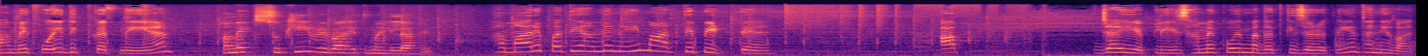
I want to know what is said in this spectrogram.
हमें कोई दिक्कत नहीं है। हम एक सुखी विवाहित महिला हैं। हमारे पति हमें नहीं मारते पीटते हैं। आप जाइए प्लीज़ हमें कोई मदद की ज़रूरत नहीं है धन्यवाद।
